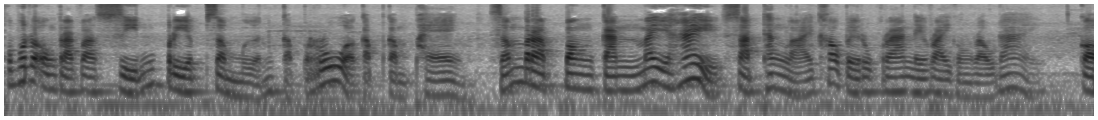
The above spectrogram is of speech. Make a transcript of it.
พระพุทธองค์ตรัสว่าศีลเปรียบเสมือนกับรั้วกับกำแพงสำหรับป้องกันไม่ให้สัตว์ทั้งหลายเข้าไปรุกรานในไรของเราได้ ก็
